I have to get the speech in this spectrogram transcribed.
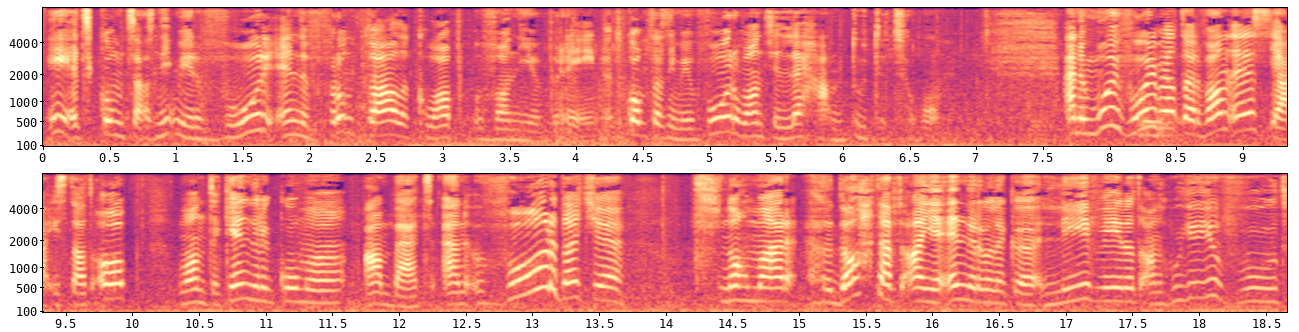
Hey, het komt zelfs niet meer voor in de frontale kwap van je brein. Het komt zelfs niet meer voor, want je lichaam doet het gewoon. En een mooi voorbeeld daarvan is, ja, je staat op, want de kinderen komen aan bed. En voordat je nog maar gedacht hebt aan je innerlijke leefwereld, aan hoe je je voelt,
